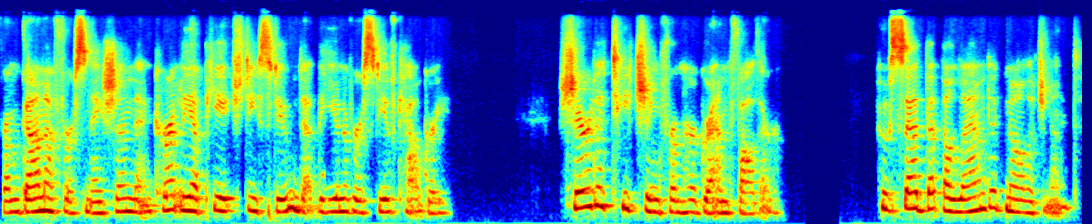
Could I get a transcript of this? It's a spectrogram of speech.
from Ghana First Nation and currently a PhD student at the University of Calgary, shared a teaching from her grandfather, who said that the land acknowledgement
